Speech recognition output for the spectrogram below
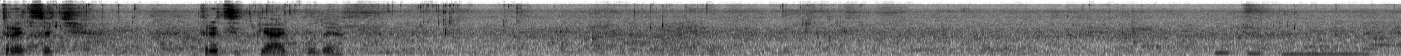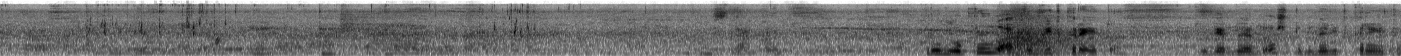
30, 35 буде. Ось так. Кругло-кругло, а тут відкрито. Тут як буде дощ, то буде відкрито.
